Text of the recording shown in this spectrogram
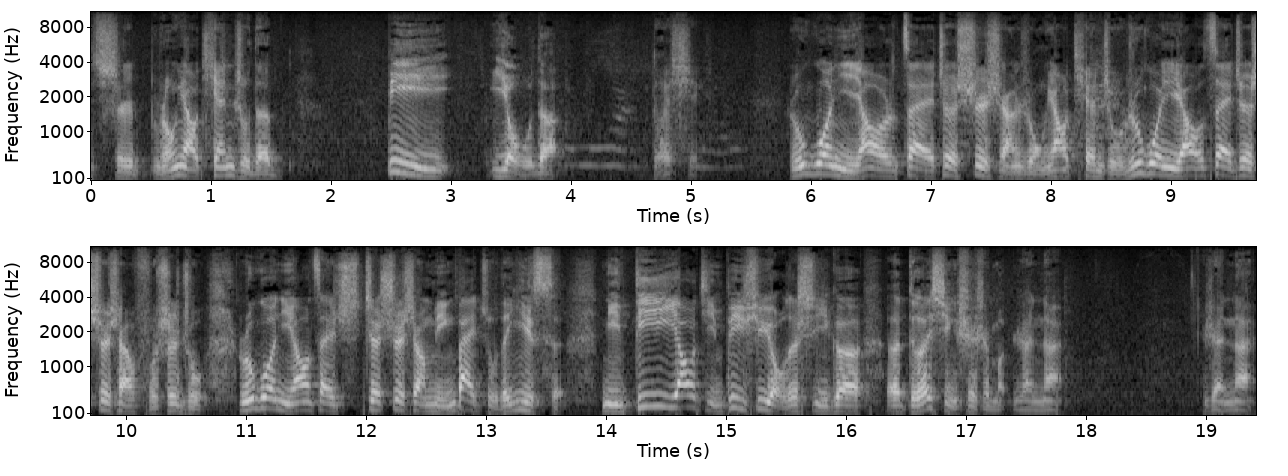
是荣耀天主的必有的德行。如果你要在这世上荣耀天主，如果你要在这世上服侍主，如果你要在这世上明白主的意思，你第一要紧必须有的是一个呃德行是什么？忍耐，忍耐。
